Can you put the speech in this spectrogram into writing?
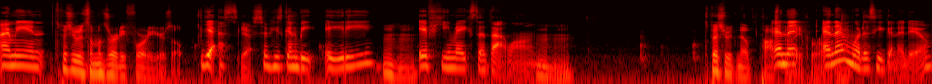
I mean, Especially when someone's already 40 years old. yes. Yeah. So he's going to be 80 Mm-hmm. if he makes it that long. Mm-hmm. Especially with no possibility and then parole. and then what is he going to do?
